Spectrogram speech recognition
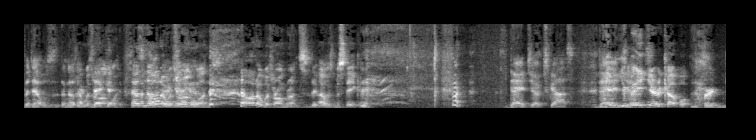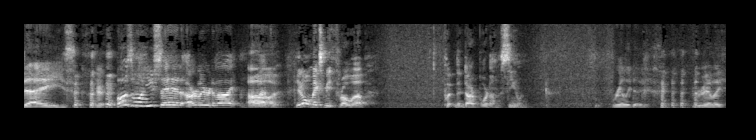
but that was another that was decade. wrong one. That was I another thought I was decade wrong ones. I thought I was wrong runs. I was mistaken. Dad jokes, guys. Dad you jokes here a couple. for days. what was the one you said earlier tonight? Uh, you know what makes me throw up? Putting the dartboard on the ceiling. Really, dude? really?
